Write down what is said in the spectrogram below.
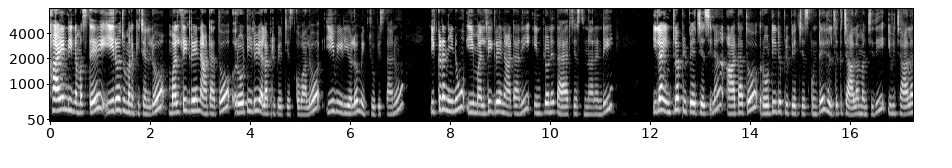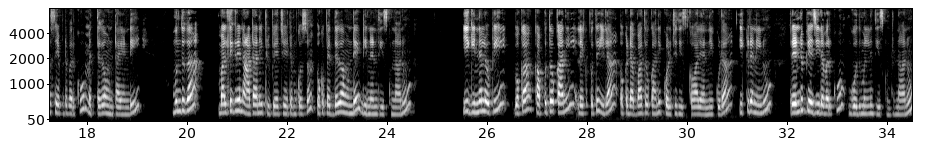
Hi అండి నమస్తే. ఈరోజు మన కిచెన్లో మల్టీగ్రెయిన్ ఆటాతో రోటీలు ఎలా ప్రిపేర్ చేసుకోవాలో ఈ వీడియోలో మీకు చూపిస్తాను. ఇక్కడ నేను ఈ మల్టీగ్రెయిన్ ఆటాని ఇంట్లోనే తయారు చేస్తున్నానండి. ఇలా ఇంట్లో ప్రిపేర్ చేసిన ఆటాతో రోటీలు ప్రిపేర్ చేసుకుంటే హెల్త్కి చాలా మంచిది. ఇవి చాలా సేపటి వరకు మెత్తగా ఉంటాయండి. ముందుగా మల్టీగ్రెయిన్ ఆటాని ప్రిపేర్ చేయడం కోసం ఒక పెద్దగా ఉండే గిన్నెని తీసుకున్నాను. ఈ గిన్నెలోకి ఒక కప్పుతో కానీ లేకపోతే ఇలా ఒక డబ్బాతో కానీ కొలిచి తీసుకోవాలి అన్నీ కూడా. ఇక్కడ నేను రెండు కేజీల వరకు గోధుమల్ని తీసుకుంటున్నాను.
